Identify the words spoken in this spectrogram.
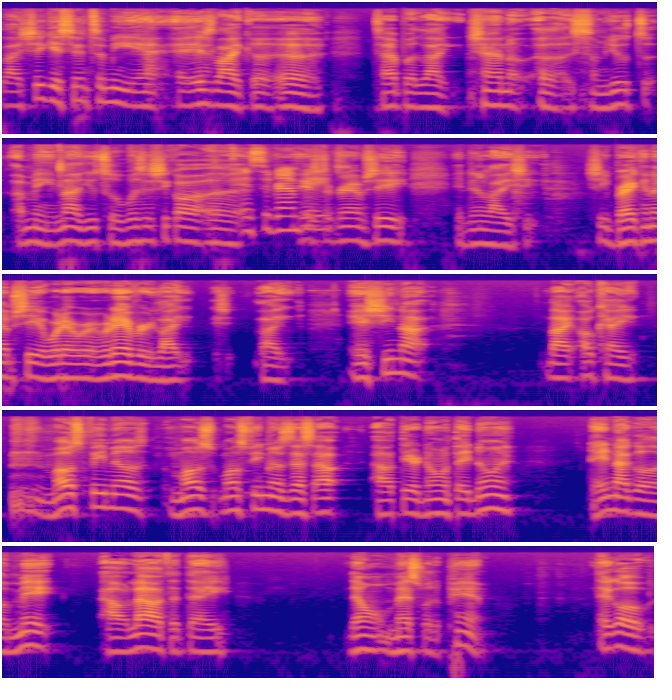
like she gets sent to me and it's like a, a type of like channel, uh, some YouTube. I mean, not YouTube. What's it she called? Uh, Instagram page? Instagram shit. And then like she she breaking up shit or whatever, whatever. Like like, and she not like okay. most females, most most females that's out out there doing what they doing, they not gonna admit out loud that they don't mess with a pimp. They go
